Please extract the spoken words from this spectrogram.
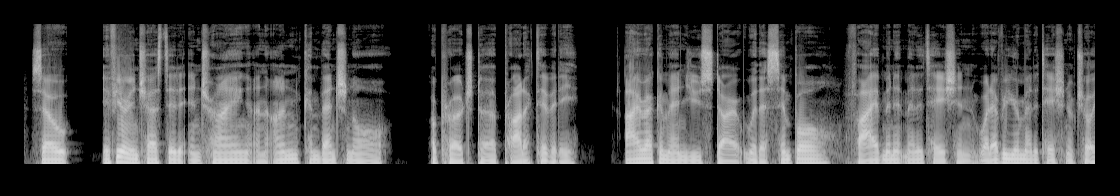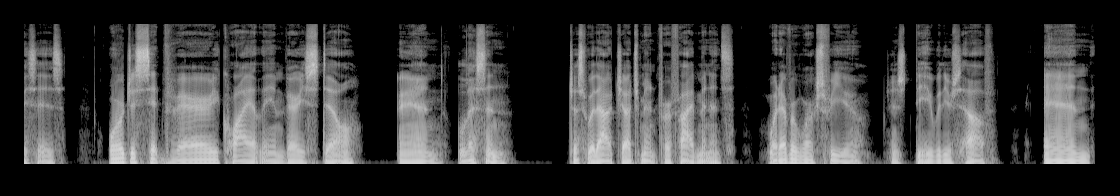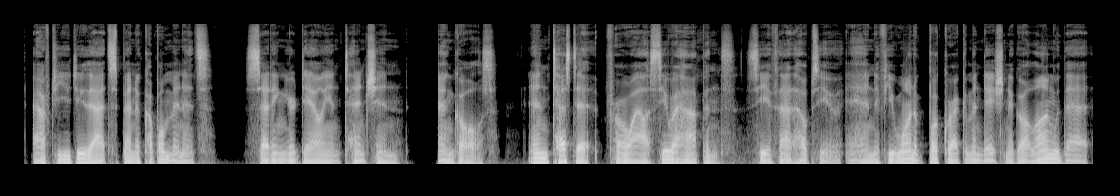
So, if you're interested in trying an unconventional approach to productivity, I recommend you start with a simple five minute meditation, whatever your meditation of choice is, or just sit very quietly and very still and listen just without judgment for five minutes. Whatever works for you, just be with yourself. And after you do that, spend a couple minutes setting your daily intention and goals and test it for a while. See what happens. See if that helps you. And if you want a book recommendation to go along with that,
